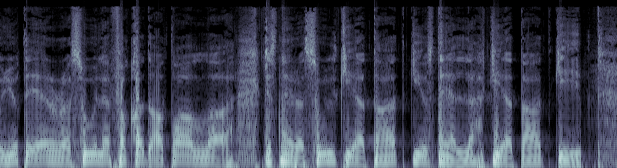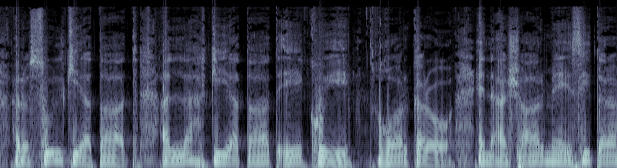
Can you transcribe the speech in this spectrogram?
یت رسول فقد اطاء اللہ جس نے رسول کی اطاعت کی، اس نے اللہ کی اطاعت کی۔ رسول کی اطاعت، اللہ کی اطاعت ایک ہوئی۔ غور کرو، ان اشعار میں اسی طرح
